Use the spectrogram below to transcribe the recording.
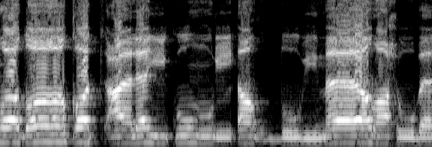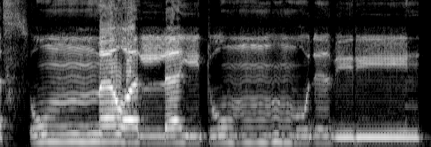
وضاقت عليكم الأرض بما رحبت ثم وليتم مدبرين.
